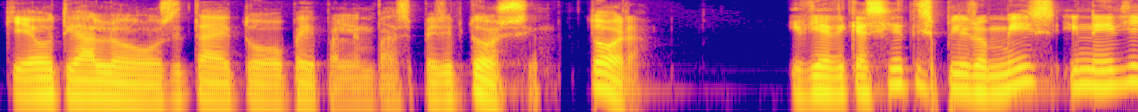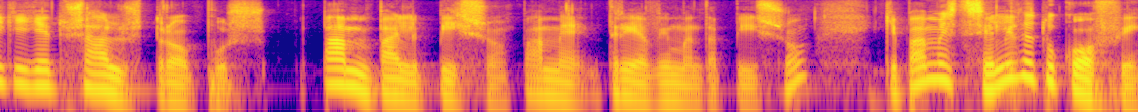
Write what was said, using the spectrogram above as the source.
και ό,τι άλλο ζητάει το PayPal εν πάση περιπτώσει. Τώρα, η διαδικασία της πληρωμής είναι ίδια και για τους άλλους τρόπους. Πάμε πάλι πίσω, πάμε τρία βήματα πίσω και πάμε στη σελίδα του Coffee.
